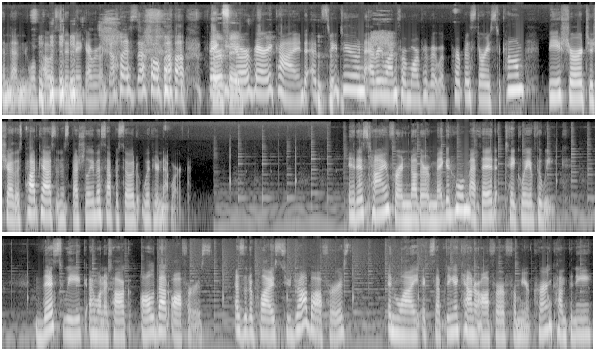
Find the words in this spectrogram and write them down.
and then we'll post and make everyone jealous. So uh, thank Perfect. you. You're very kind. And stay tuned, everyone, for more Pivot with Purpose stories to come. Be sure to share this podcast and especially this episode with your network. It is time for another Megan Houle Method takeaway of the week. This week, I want to talk all about offers as it applies to job offers and why accepting a counteroffer from your current company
